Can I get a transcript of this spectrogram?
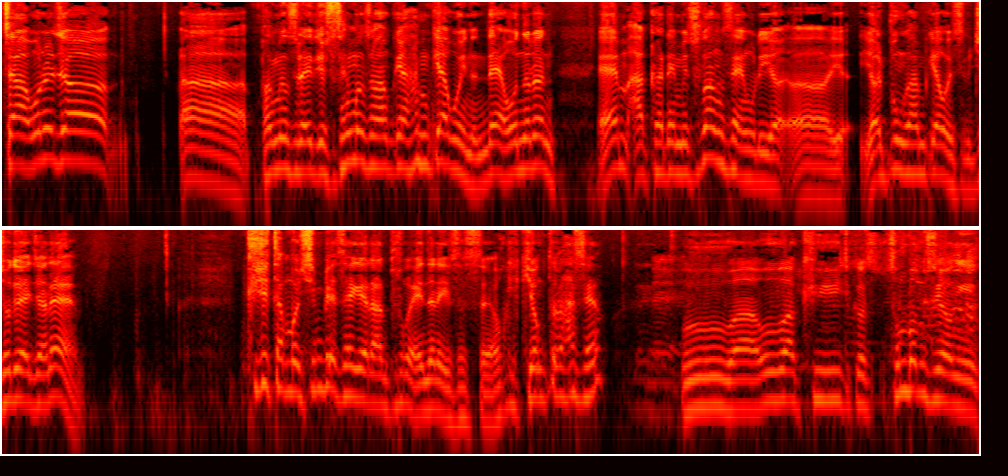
자 오늘 저 아, 박명수 라디오쇼 생방송 함께 함께 하고 있는데 오늘은 M 아카데미 수강생 우리 어, 열 분과 함께 하고 있습니다. 저도 예전에 퀴즈 탐험 신비의 세계라는 프로가 옛날에 있었어요. 혹시 기억들 하세요? 우와 우와 퀴즈 그 손범수 형이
